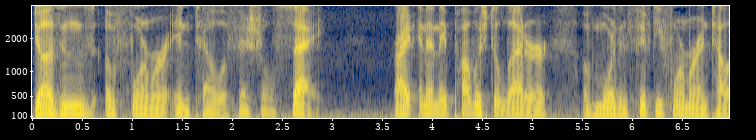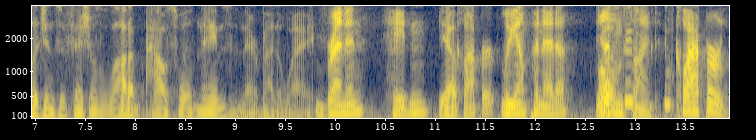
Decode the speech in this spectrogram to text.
Dozens of former intel officials say, right, and then they published a letter of more than fifty former intelligence officials. A lot of household names in there, by the way. Brennan, Hayden, Yep. Clapper, Leon Panetta, all Yep. of them signed. Didn't Clapper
